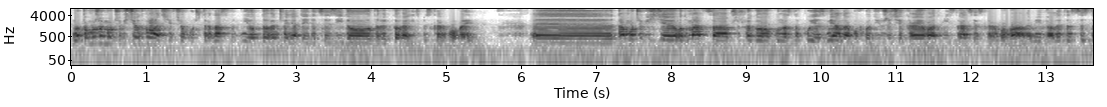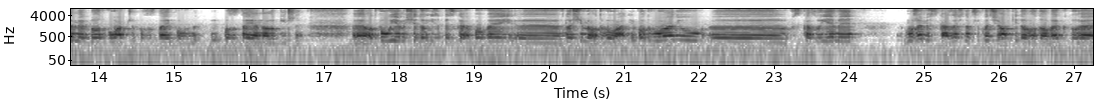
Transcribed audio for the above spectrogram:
No to możemy oczywiście odwołać się w ciągu 14 dni od doręczenia tej decyzji do dyrektora Izby Skarbowej. E, tam oczywiście od marca przyszłego roku następuje zmiana, bo wchodzi w życie Krajowa Administracja Skarbowa, ale, ten system jakby odwoławczy pozostaje, pozostaje analogiczny. E, odwołujemy się do Izby Skarbowej, e, wnosimy odwołanie. W odwołaniu wskazujemy, możemy wskazać na przykład środki dowodowe, które,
